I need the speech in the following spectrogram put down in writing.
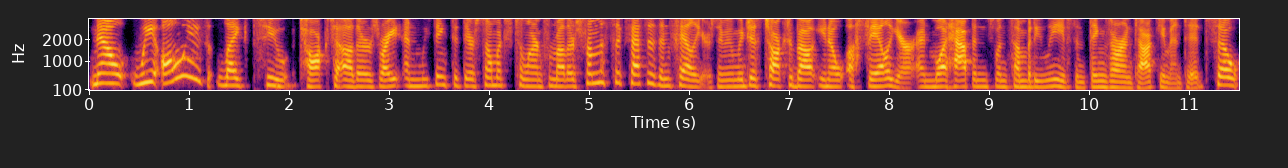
now we always like to talk to others right and we think that there's so much to learn from others from the successes and failures i mean we just talked about you know a failure and what happens when somebody leaves and things aren't documented so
